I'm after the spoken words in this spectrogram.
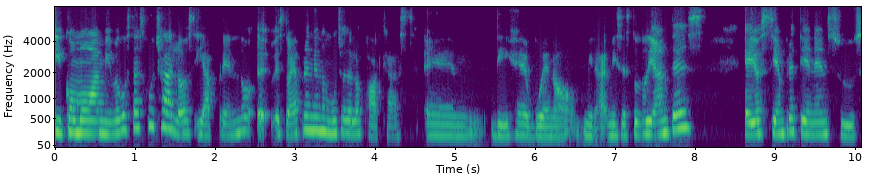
y como a mí me gusta escucharlos y aprendo, eh, estoy aprendiendo mucho de los podcasts, em, dije, bueno, mira, mis estudiantes, ellos siempre tienen sus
